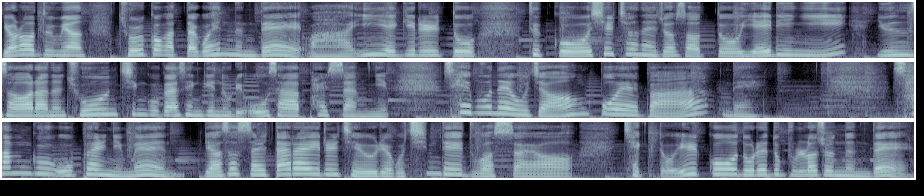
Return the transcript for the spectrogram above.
열어두면 좋을 것 같다고 했는데, 와, 이 얘기를 또 듣고 실천해줘서 또 예린이, 윤서라는 좋은 친구가 생긴 우리 5483님. 세 분의 우정, 뽀에바. 네. 3958님은 6살 딸아이를 재우려고 침대에 누웠어요. 책도 읽고 노래도 불러줬는데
